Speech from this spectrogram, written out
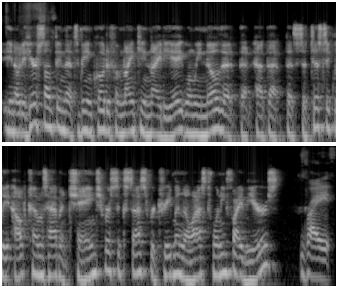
you know, to hear something that's being quoted from 1998 when we know that that that that statistically outcomes haven't changed for success for treatment in the last 25 years right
